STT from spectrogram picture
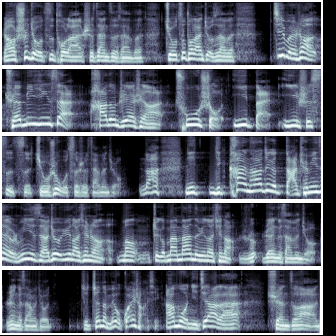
然后十九次投篮，十三次三分，九次投篮，九次三分，基本上全明星赛。哈登职业生涯出手一百一十四次，九十五次是三分球。那你你看他这个打全明星赛有什么意思啊？就是运到前场，慢这个慢慢的运到前场，扔扔个三分球，扔个三分球，这真的没有观赏性。阿莫，你接下来选择啊，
